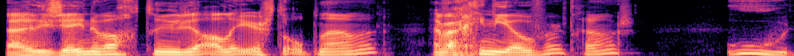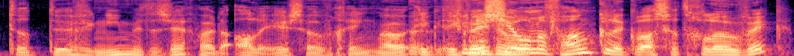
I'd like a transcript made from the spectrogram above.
Uh, die zenuwachtig toen jullie de allereerste opnamen? En waar ging die over trouwens? Oeh, dat durf ik niet meer te zeggen waar de allereerste over ging. Maar ik, ik Financieel weet onafhankelijk was het, geloof ik.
